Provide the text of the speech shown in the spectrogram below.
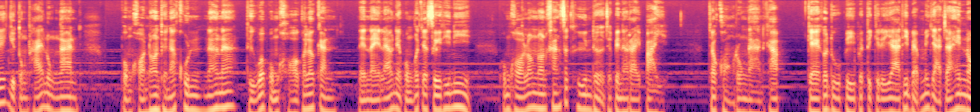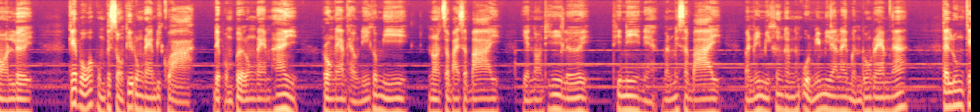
ล็ก ๆ อยู่ตรงท้ายโรงงาน ผมขอนอนเถอะนะคุณนะนะ ถือว่าผมขอก็แล้วกัน ไหนๆแล้วเนี่ยผมก็จะซื้อที่นี่ ผมขอลองนอนค้างสักคืนเถอะจะเป็นอะไรไป เจ้าของโรงงานครับ แกก็ดูปีปฏิกิริยาที่แบบไม่อยากจะให้นอนเลย แกบอกว่าผมไปส่งที่โรงแรมดีกว่า เดี๋ยวผมเปิดโรงแรมให้ โรงแรมแถวนี้ก็มี นอนสบายๆ อย่านอนที่นี่เลย ที่นี่เนี่ยมันไม่สบาย มันไม่มีเครื่องทำน้ำอุ่นไม่มีอะไรเหมือนโรงแรมนะ แต่ลุงแก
